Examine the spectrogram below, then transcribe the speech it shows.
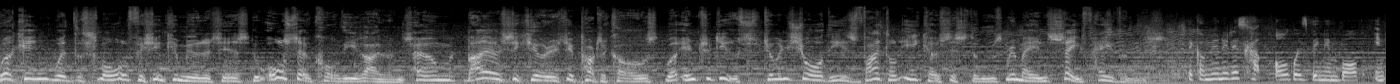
working with the small fishing communities who also call these islands home, biosecurity protocols were introduced to ensure these vital ecosystems remain safe havens. The communities have always been involved in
